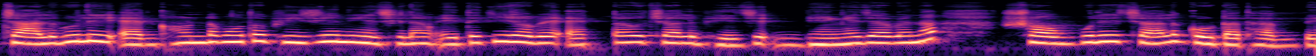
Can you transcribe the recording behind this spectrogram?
চালগুলি এক ঘণ্টা মতো ভিজিয়ে নিয়েছিলাম। এতে কি হবে? একটাও চাল ভেজে, ভেঙে যাবে না। সবগুলি চাল গোটা থাকবে।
